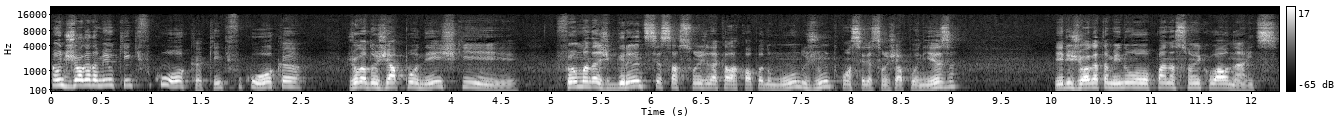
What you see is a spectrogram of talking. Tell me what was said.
é onde joga também o Kenki Fukuoka. Kenki Fukuoka, jogador japonês que foi uma das grandes sensações daquela Copa do Mundo, junto com a seleção japonesa. Ele joga também no Panasonic Wild Knights.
